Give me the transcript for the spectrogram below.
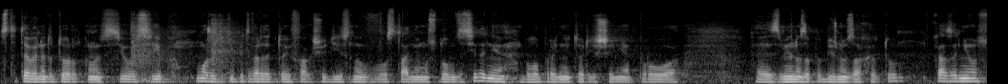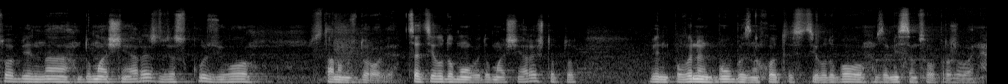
статевої недоторканості осіб. Можу тільки підтвердити той факт, що дійсно в останньому судовому засіданні було прийнято рішення про е, зміну запобіжного заходу вказаній особі на домашній арешт в зв'язку з його станом здоров'я. Це цілодомовий домашній арешт, тобто він повинен був би знаходитися цілодобово за місцем свого проживання.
